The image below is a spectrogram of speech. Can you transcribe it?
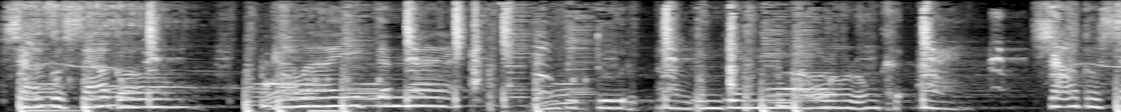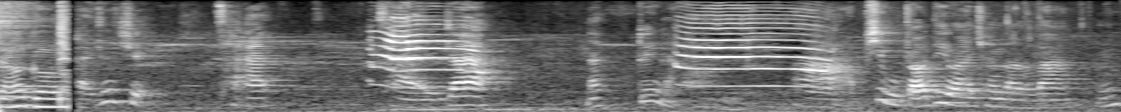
小狗小狗，看完一个奶，圆嘟嘟的胖墩墩，毛茸茸可爱。小狗小狗，踩出去，踩，踩着，来，对了，啊，屁股着地完成的了吧？嗯。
